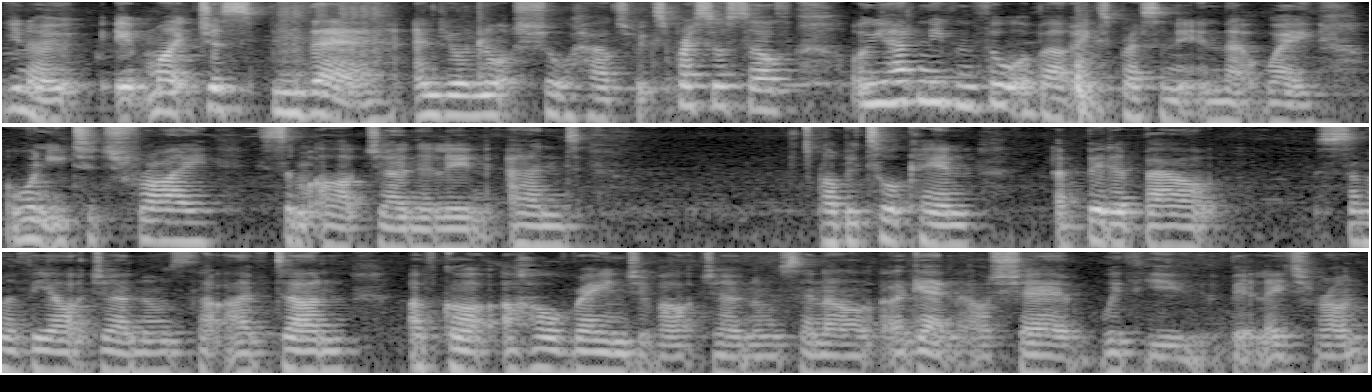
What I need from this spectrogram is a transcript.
you know, it might just be there and you're not sure how to express yourself or you hadn't even thought about expressing it in that way. I want you to try some art journaling and I'll be talking a bit about some of the art journals that I've done. I've got a whole range of art journals and I'll again I'll share with you a bit later on.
